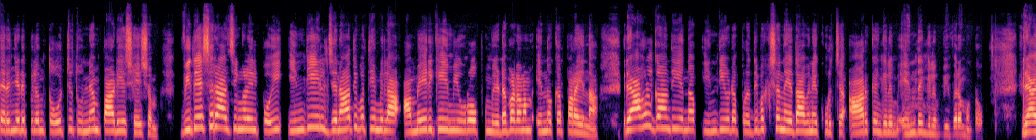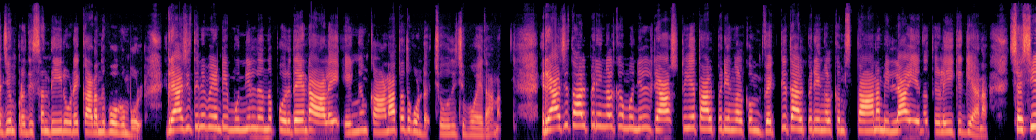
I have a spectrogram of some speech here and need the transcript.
തെരഞ്ഞെടുപ്പിലും തോറ്റു തുന്നം പാടിയ ശേഷം വിദേശ രാജ്യങ്ങളിൽ പോയി ഇന്ത്യയിൽ ജനാധിപത്യമില്ല അമേരിക്കയും യൂറോപ്പും ഇടപെടണം എന്നൊക്കെ പറയുന്ന രാഹുൽ ഗാന്ധി എന്ന ഇന്ത്യയുടെ പ്രതിപക്ഷ നേതാവിനെ കുറിച്ച് ആർക്കെങ്കിലും എന്തെങ്കിലും വിവരമുണ്ടോ? രാജ്യം പ്രതിസന്ധിയിലൂടെ കടന്നു പോകുമ്പോൾ രാജ്യത്തിന് വേണ്ടി മുന്നിൽ നിന്ന് പൊരുതേണ്ട ആളെ എങ്ങും കാണാത്തത് കൊണ്ട് ചോദിച്ചു പോയതാണ്. രാജ്യ താല്പര്യങ്ങൾക്ക് മുന്നിൽ രാഷ്ട്രീയ താല്പര്യങ്ങൾക്കും വ്യക്തി താല്പര്യങ്ങൾക്കും സ്ഥാനമില്ല എന്ന് തെളിയിക്കുകയാണ് ശശി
